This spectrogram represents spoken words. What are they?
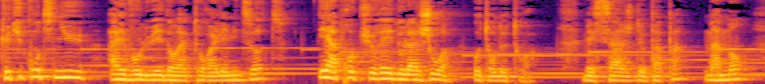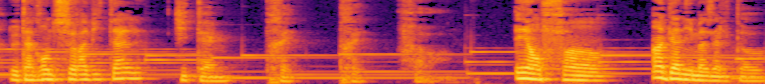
que tu continues à évoluer dans la Torah et les mitzvot, et à procurer de la joie autour de toi. Message de papa, maman, de ta grande sœur Avital, qui t'aime très, très fort. Et enfin, un dernier Mazal Tov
